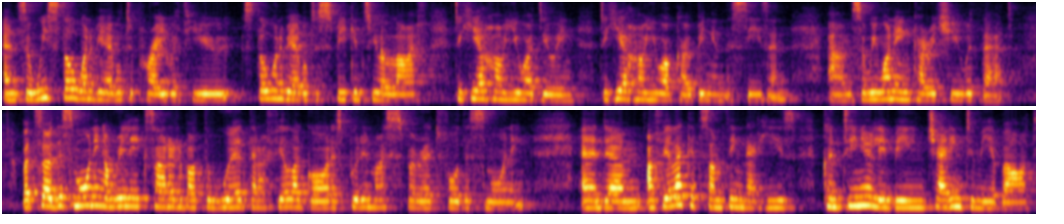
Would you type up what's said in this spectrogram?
And so we still want to be able to pray with you, still want to be able to speak into your life, to hear how you are doing, to hear how you are coping in this season. Um, so we want to encourage you with that. But so this morning, I'm really excited about the word that I feel like God has put in my spirit for this morning. And um, I feel like it's something that He's continually been chatting to me about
